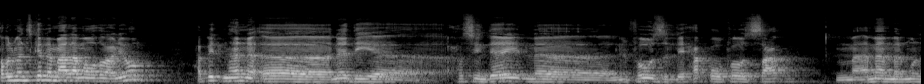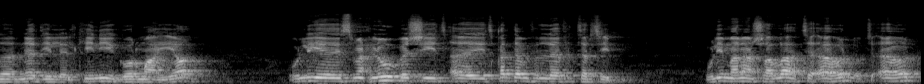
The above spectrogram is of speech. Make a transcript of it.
قبل ما نتكلم على موضوع اليوم حبيت نهنئ آه، نادي آه، حسين داي للفوز اللي حقه فوز صعب أمام النادي الكيني غورماهيا واللي يسمح له باش يت- يتقدم في الترتيب. ولما لا إن شاء الله التاهل تأهل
